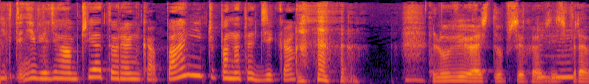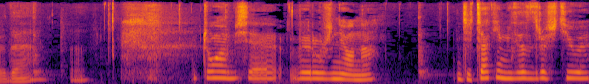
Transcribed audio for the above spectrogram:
Nigdy nie wiedziałam, czyja to ręka, pani czy pana Tadzika. Lubiłaś tu przychodzić, prawda? Czułam się wyróżniona. Dzieciaki mi zazdrościły.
